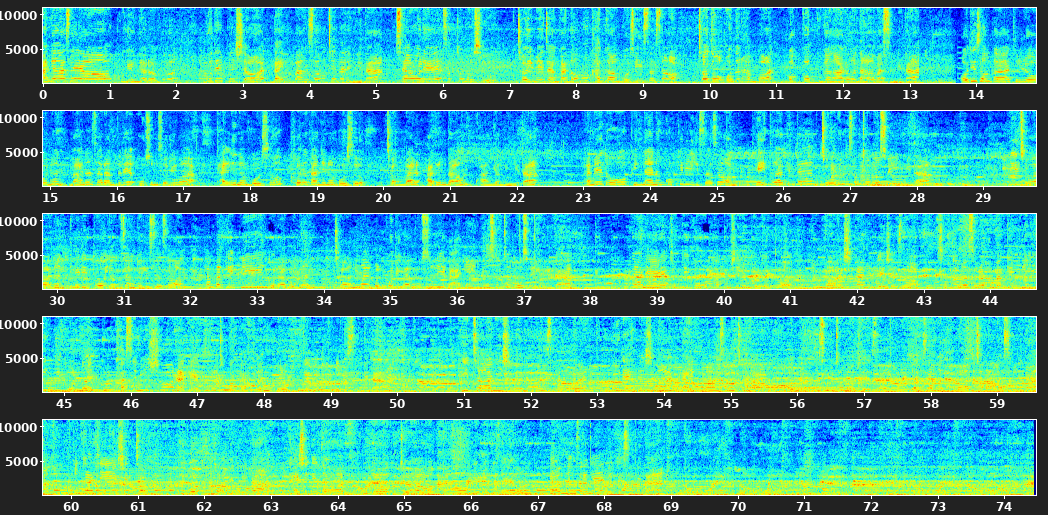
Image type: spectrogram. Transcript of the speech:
안녕하세요 고객 여러분. 무대 패션 라이브 방송 채널입니다. 4월의 석촌호수. 저희 매장과 너무 가까운 곳에 있어서 저도 오늘 한번 벚꽃 구경하러 나와봤습니다. 어디선가 들려오는 많은 사람들의 웃음소리와 달리는 모습 걸어다니는 모습 정말 아름다운 광경입니다. 밤에도 빛나는 꽃길이 있어서 데이트하기 딱 좋은 석촌호수입니다 우리 좋아하는 캐릭터 영상도 있어서 한 바퀴 빙 돌아보면 정말 볼거리가 무수히 많이 있는 석촌호수입니다. 시간에 쫓기고 바쁘시는 분들도 한번 시간을 내셔서 석촌호수를 한 바퀴 빙 돌면 가슴이 시원하게 풀어질 것 같은 그런 풍경이 많이 있습니다. 2025년 4월 무대 패션 라이브 방송 채널 추천 그리고 감사드립니다. 가시기 전 구독, 좋아요 꾹 눌러주세요. 다음 영상에 뵙겠습니다.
